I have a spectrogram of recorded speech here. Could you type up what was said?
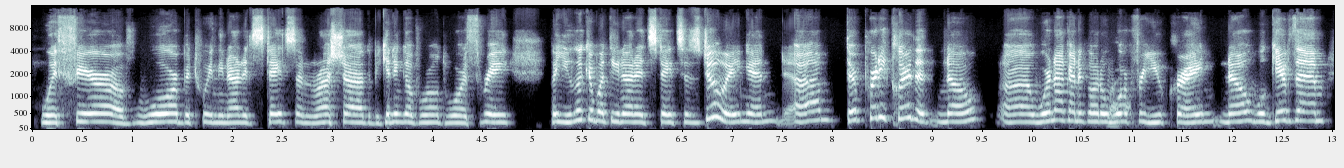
with fear of war between the United States and Russia, the beginning of World War III. But you look at what the United States is doing, and um, they're pretty clear that no, uh, we're not going to go to right. war for Ukraine. No, we'll give them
